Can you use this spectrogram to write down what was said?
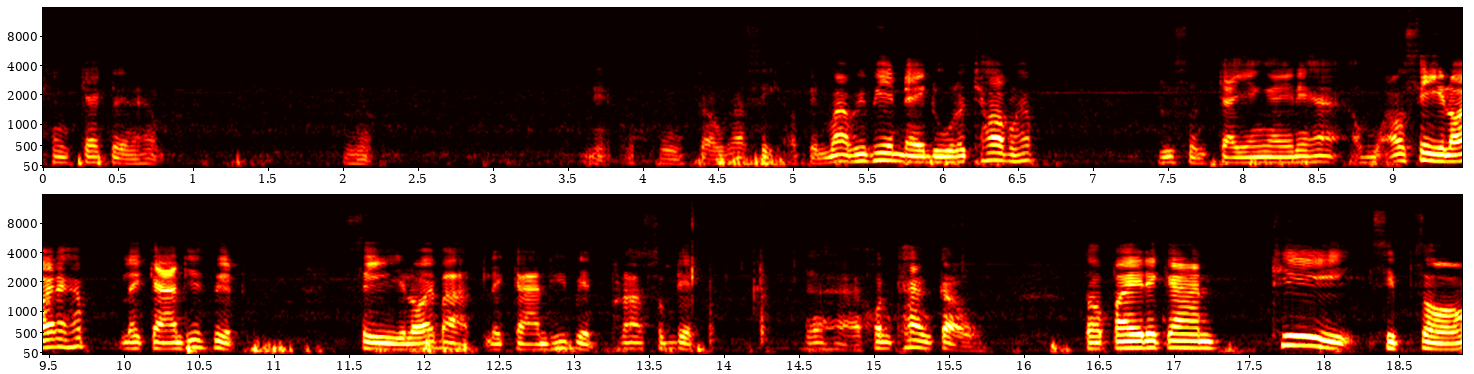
แห้งแก๊กเลยนะครับนะครับเนี่ยโอ้โห เก่าคลาสสิก เอาเป็นว่าพี่เพื่อนใดดูแล้วชอบนะครับ หรือสนใจยังไงนะฮะเอาเอาสี่ร้อยนะครับ รายการที่เป็ดสี่ร้อยบาท รายการที่เป็ดพระสมเด็จเนื้อหาค่อนข้างเก่า ต่อไปรายการที่สิบสอง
